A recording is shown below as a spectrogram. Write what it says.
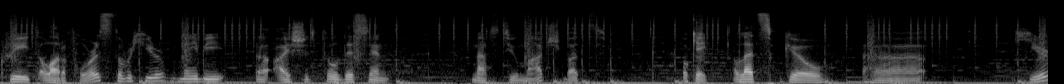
create a lot of forest over here. Maybe uh, I should fill this in. Not too much but okay let's go uh, here.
